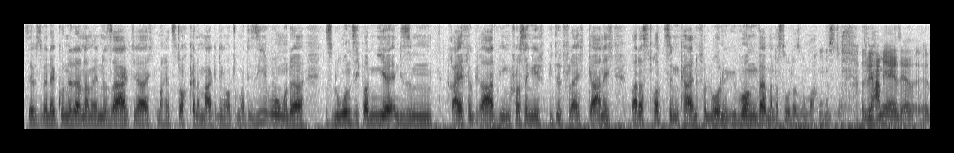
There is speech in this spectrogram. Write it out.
Selbst wenn der Kunde dann am Ende sagt, ja, ich mache jetzt doch keine Marketing-Automatisierung oder das lohnt sich bei mir in diesem Reifegrad, wie ein Cross-Engage bietet, vielleicht gar nicht, war das trotzdem keine verlorene Übung, weil man das so oder so machen mhm. müsste. Also wir haben ja jetzt äh,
